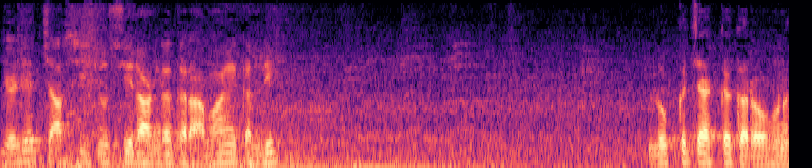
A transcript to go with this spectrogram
ਜਿਹੜੇ ਚਾਸੀ ਚੂਸੀ ਰੰਗ ਕਰਾਵਾਂਗੇ ਕੱਲੀ ਲੁੱਕ ਚੈੱਕ ਕਰੋ ਹੁਣ।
